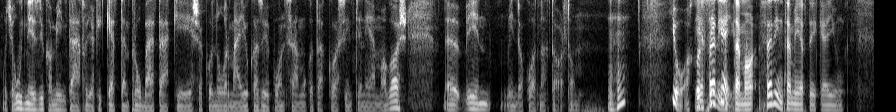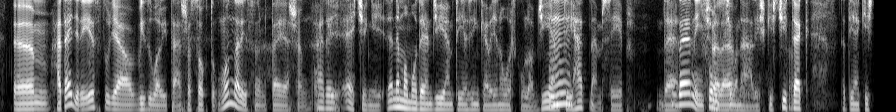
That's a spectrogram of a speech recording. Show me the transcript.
hogyha úgy nézzük a mintát, hogy akik ketten próbálták ki, és akkor normáljuk az ő pontszámukat, akkor szintén ilyen magas. Én indokoltnak tartom. Uh-huh. Jó, akkor szerintem, a, szerintem értékeljünk. Öm, hát egyrészt ugye a vizualitásra szoktunk mondani, szerintem teljesen Hát okay. egy egységnyi, nem a modern GMT, ez inkább egy old school GMT, mm. hát nem szép, de, de nincs funkcionális vele. kis csitek. Szóval tehát ilyen kis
